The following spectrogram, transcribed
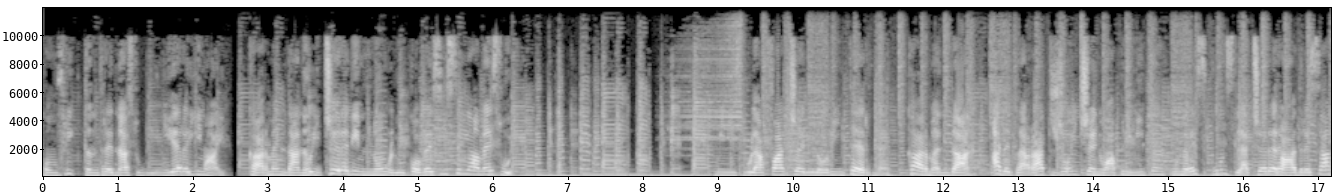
conflict între na sublinierei mai, Carmen Dan îi cere din nou lui Covesi să ia măsuri. Ministrul Afacerilor Interne, Carmen Dan, a declarat joi ce nu a primit un răspuns la cererea adresat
